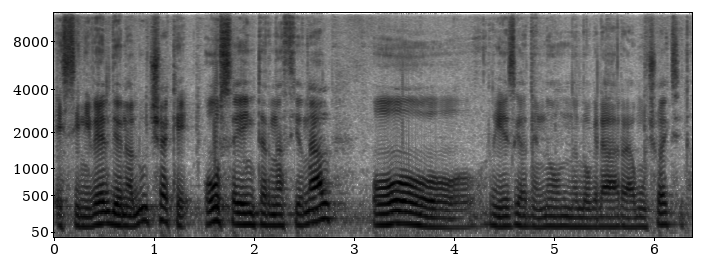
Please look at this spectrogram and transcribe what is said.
ese nivel de una lucha que o sea internacional o riesga de no lograr mucho éxito.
